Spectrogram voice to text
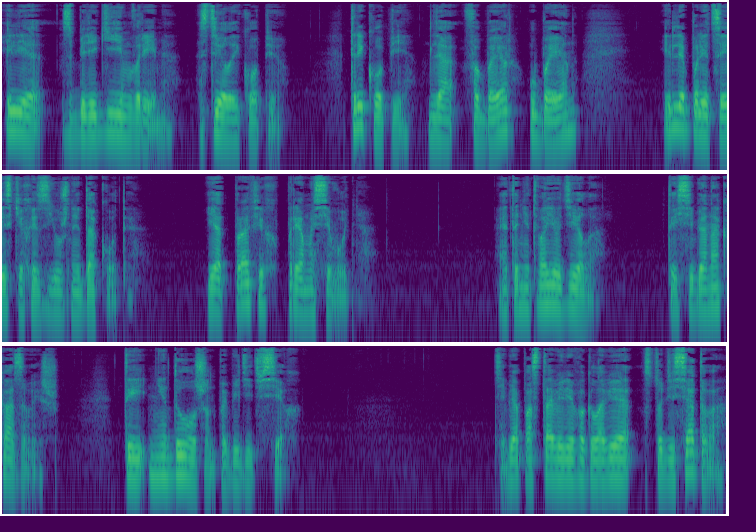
Или сбереги им время, сделай копию. Три копии для ФБР, УБН и для полицейских из Южной Дакоты. И отправь их прямо сегодня. Это не твое дело. Ты себя наказываешь. Ты не должен победить всех. Тебя поставили во главе 110-го,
